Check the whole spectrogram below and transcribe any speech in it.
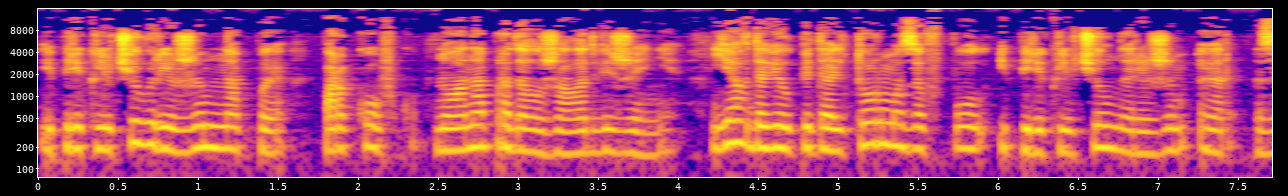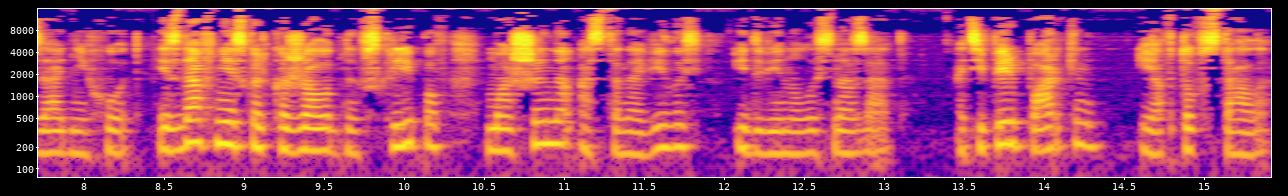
и переключил режим на «П» – парковку, но она продолжала движение. Я вдавил педаль тормоза в пол и переключил на режим «Р» – задний ход. Издав несколько жалобных всхлипов, машина остановилась и двинулась назад. А теперь паркинг, и авто встало.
